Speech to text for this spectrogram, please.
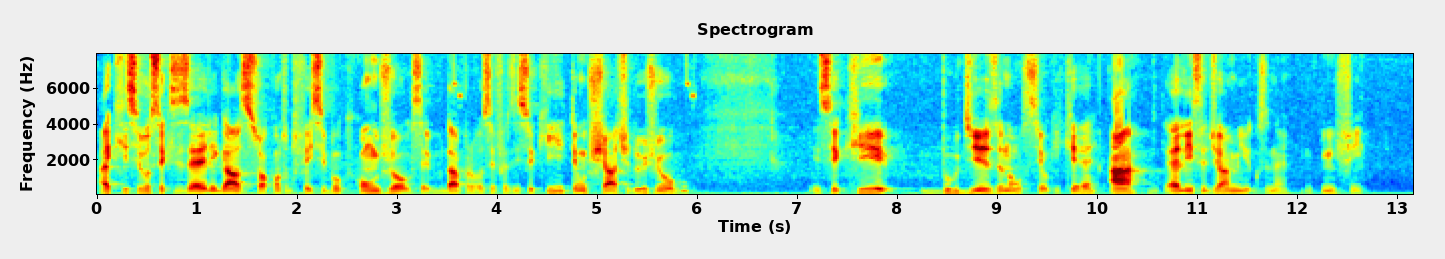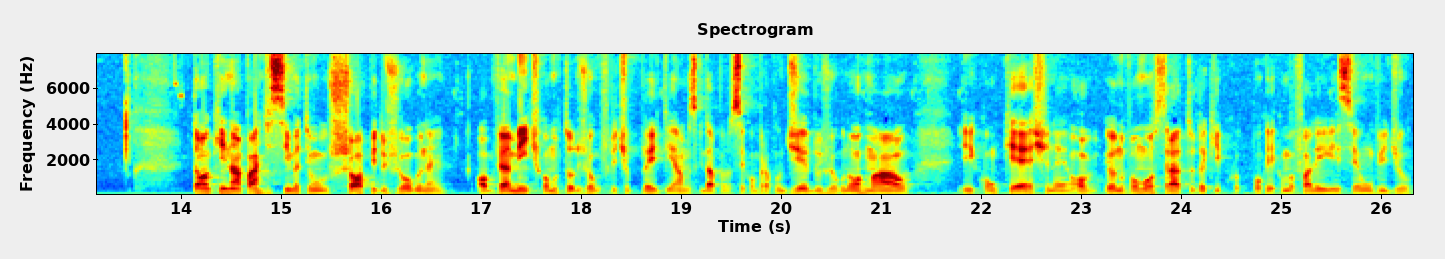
Aqui, se você quiser ligar a sua conta do Facebook com o jogo, dá para você fazer isso aqui. Tem um chat do jogo. Esse aqui, Budies, eu não sei o que, que é. Ah, é a lista de amigos, né? Enfim. Então aqui na parte de cima tem o shop do jogo, né? Obviamente, como todo jogo free to play, tem armas que dá para você comprar com dinheiro do jogo normal e com cash, né? Eu não vou mostrar tudo aqui porque, como eu falei, esse é um vídeo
